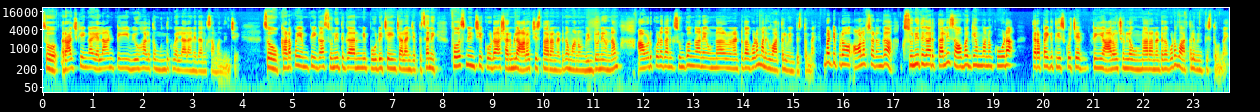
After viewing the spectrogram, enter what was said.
సో రాజకీయంగా ఎలాంటి వ్యూహాలతో ముందుకు వెళ్ళాలనే దానికి సంబంధించి సో కడప ఎంపీగా సునీత్ గారిని పోటీ చేయించాలని చెప్పేసి అని ఫస్ట్ నుంచి కూడా షర్మిల ఆలోచిస్తున్నారు అన్నట్టుగా మనం వింటూనే ఉన్నాం. ఆవిడ కూడా దానికి సుముఖంగానే ఉన్నారు అన్నట్టుగా కూడా మనకి వార్తలు వినిపిస్తున్నాయి. బట్ ఇప్పుడు ఆల్ ఆఫ్ సడన్గా సునీత గారి తల్లి సౌభాగ్యమ్మను కూడా తెరపైకి తీసుకొచ్చేటి ఆలోచనలో ఉన్నారు అన్నట్టుగా కూడా వార్తలు వినిపిస్తున్నాయి.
